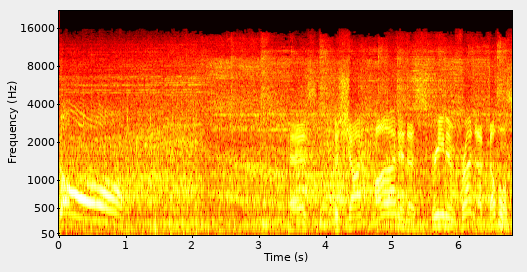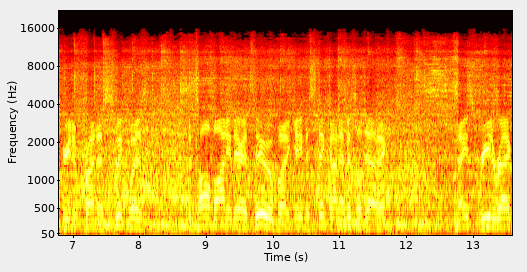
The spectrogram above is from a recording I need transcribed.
goal! As the shot on and a screen in front, a double screen in front, as Swick was the tall body there too, but getting the stick on it, Misteljevic. Nice redirect.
